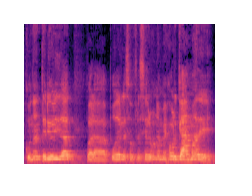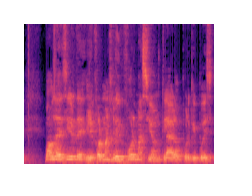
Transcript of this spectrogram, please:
con anterioridad para poderles ofrecer una mejor gama de, vamos a decir, de, información. De información, claro, porque pues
